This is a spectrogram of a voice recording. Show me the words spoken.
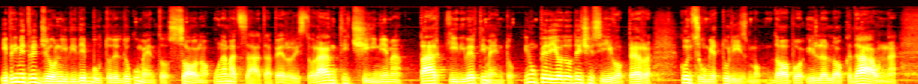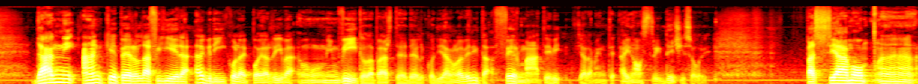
i primi tre giorni di debutto del documento sono una mazzata per ristoranti, cinema, parchi divertimento in un periodo decisivo per consumi e turismo dopo il lockdown. Danni anche per la filiera agricola e poi arriva un invito da parte del quotidiano La Verità, fermatevi chiaramente ai nostri decisori. Passiamo eh, a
